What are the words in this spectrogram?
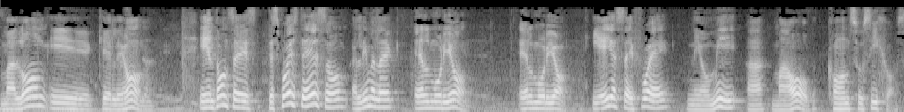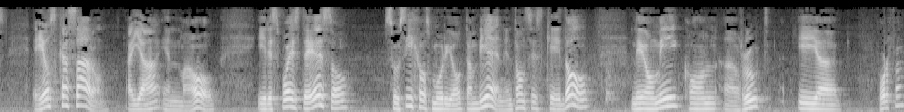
Malón y que León. Y entonces, después de eso, Alimelech, él murió. Él murió. Y ella se fue, Naomi, a Maob con sus hijos. Ellos casaron allá en Maob. Y después de eso, sus hijos murió también. Entonces quedó Naomi con uh, Ruth y uh, Porfa.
